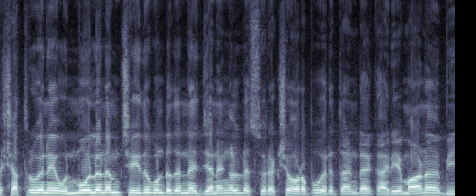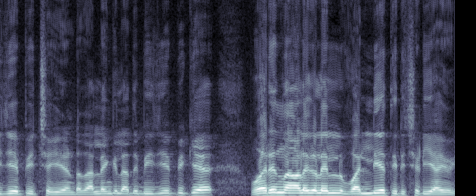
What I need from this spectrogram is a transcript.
ശത്രുവിനെ ഉന്മൂലനം ചെയ്തുകൊണ്ട് തന്നെ ജനങ്ങളുടെ സുരക്ഷ ഉറപ്പുവരുത്തേണ്ട കാര്യമാണ് ബി ജെ പി ചെയ്യേണ്ടത്. അല്ലെങ്കിൽ അത് ബി ജെ പിക്ക് വരുന്ന ആളുകളിൽ വലിയ തിരിച്ചടിയായി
